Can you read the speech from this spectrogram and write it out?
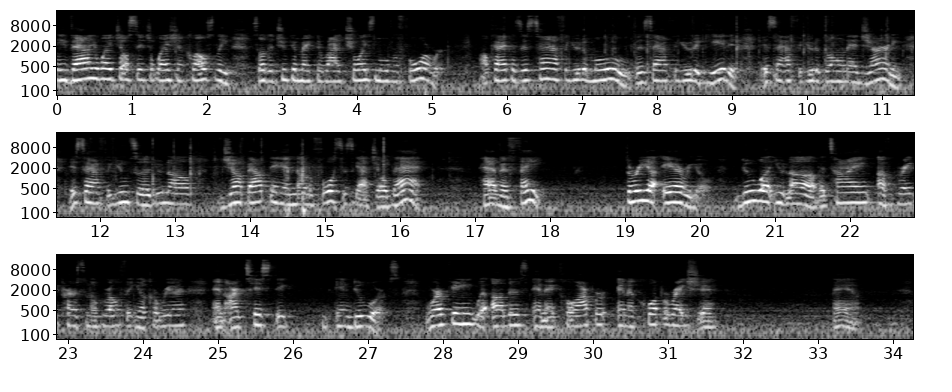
evaluate your situation closely so that you can make the right choice moving forward. Okay, because it's time for you to move. It's time for you to get it. It's time for you to go on that journey. It's time for you to, you know, jump out there and know the forces got your back. Having faith. Three are Ariel. Do what you love. A time of great personal growth in your career and artistic endures. Working with others in a cooper in a corporation. Damn.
